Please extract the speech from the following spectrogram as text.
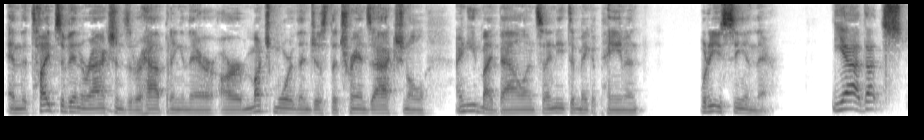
And the types of interactions that are happening in there are much more than just the transactional. I need my balance. I need to make a payment. What are you seeing there? Yeah, that's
